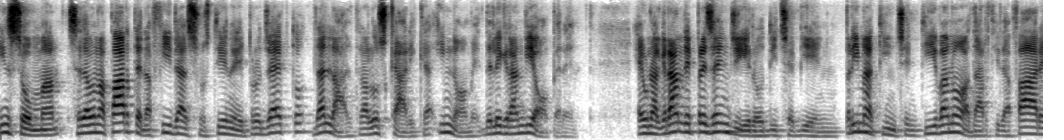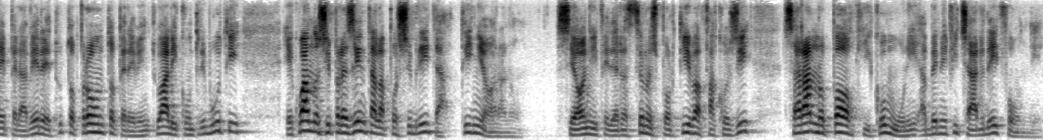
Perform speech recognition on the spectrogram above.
Insomma, se da una parte la FIDAL sostiene il progetto, dall'altra lo scarica in nome delle grandi opere. È una grande presa in giro, dice Bien. Prima ti incentivano a darti da fare per avere tutto pronto per eventuali contributi e quando si presenta la possibilità ti ignorano. Se ogni federazione sportiva fa così, saranno pochi i comuni a beneficiare dei fondi.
